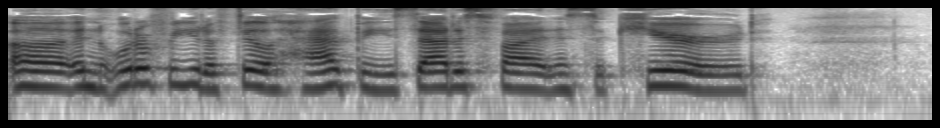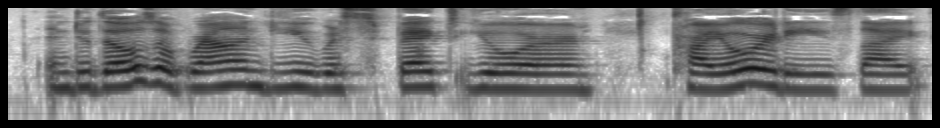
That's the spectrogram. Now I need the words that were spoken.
uh in order for you to feel happy satisfied and secured? And do those around you respect your priorities? Like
